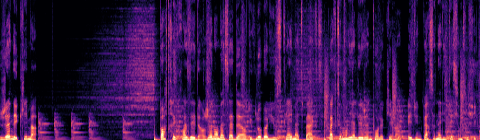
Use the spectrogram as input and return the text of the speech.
Jeunes et climat. Portrait croisé d'un jeune ambassadeur du Global Youth Climate Pact, Pacte mondial des jeunes pour le climat, et d'une personnalité scientifique.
